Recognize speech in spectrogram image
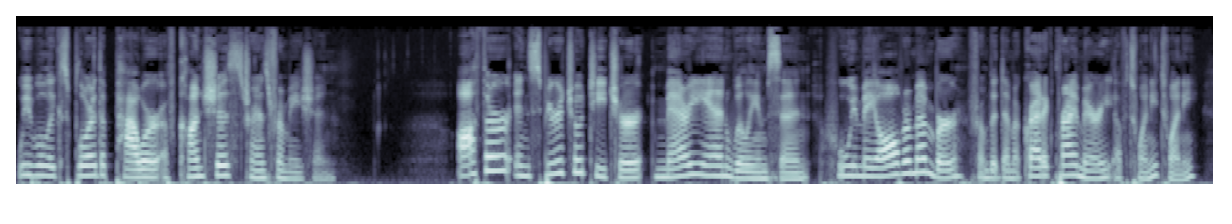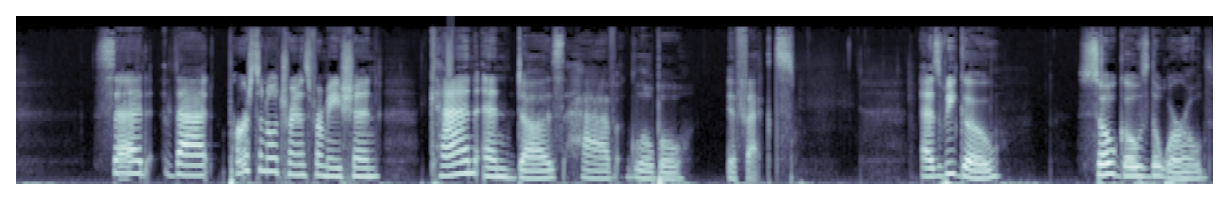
we will explore the power of conscious transformation. Author and spiritual teacher Marianne Williamson, who we may all remember from the Democratic primary of 2020, said that personal transformation can and does have global effects. As we go, so goes the world,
